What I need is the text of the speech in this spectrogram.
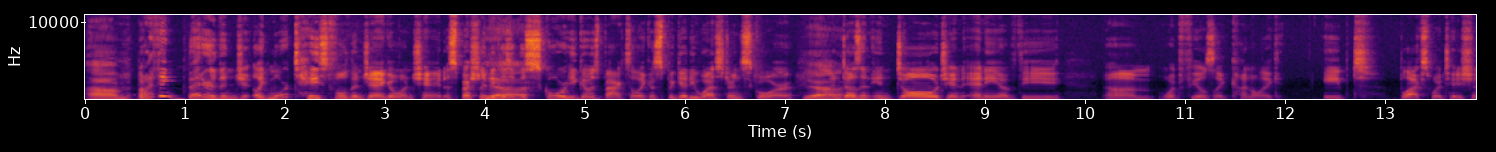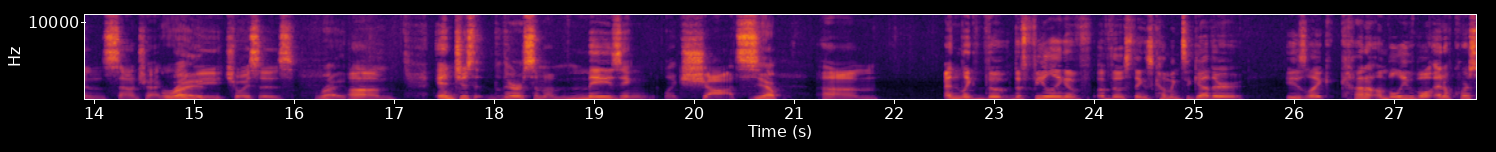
But I think better than like more tasteful than Django Unchained, especially because Yeah. of the score. He goes back to like a spaghetti western score, Yeah. and doesn't indulge in any of the um, what feels like kind of like aped black exploitation soundtrack Right. movie choices. Right. Um, and just there are some amazing like shots. yep. and like the the feeling of of those things coming together is like kind of unbelievable. And of course,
